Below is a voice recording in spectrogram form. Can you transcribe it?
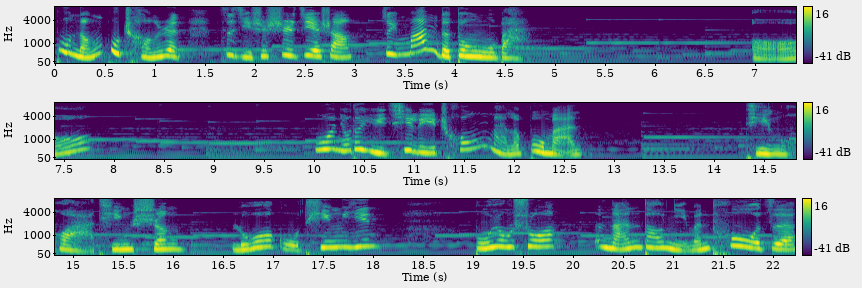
不能不承认自己是世界上最慢的动物吧？”哦，蜗牛的语气里充满了不满。听话听声，锣鼓听音。不用说，难道你们兔子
